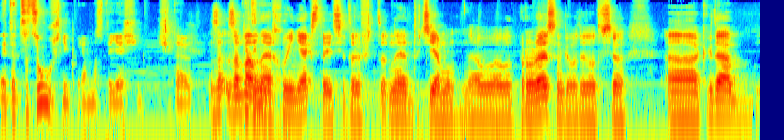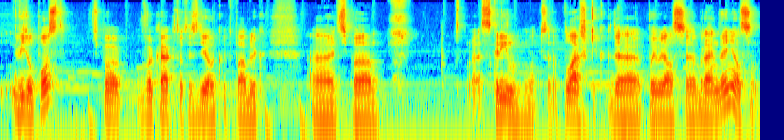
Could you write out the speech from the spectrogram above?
это ЦЦУшник прям настоящий, считают. За- забавная Это хуйня, кстати, то, что на эту тему, а, во- вот про рестлинга, вот это вот все. когда видел пост, типа в ВК кто-то сделал какой-то паблик, а, типа э, скрин вот э, плашки, когда появлялся Брайан Дэнилсон,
